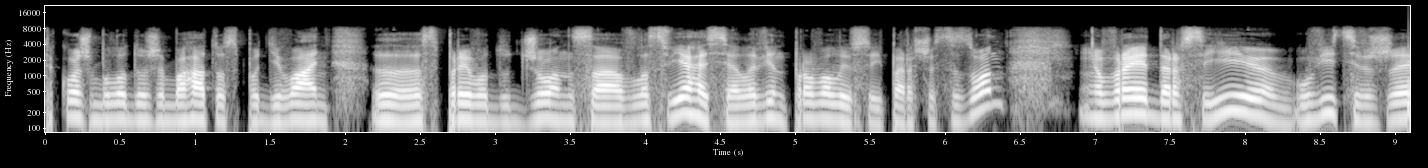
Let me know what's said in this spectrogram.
також було дуже багато сподівань е, з приводу Джонса в Лас-Вегасі, але він провалив свій перший сезон в Рейдерс, і у віці вже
